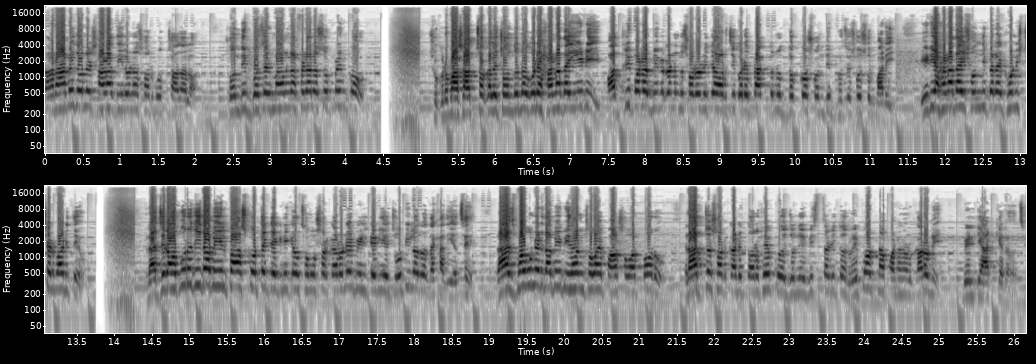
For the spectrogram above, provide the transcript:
তার আবেদনে সাড়া দিল না সর্বোচ্চ আদালত। সন্দীপ ঘোষের মামলা ফেরালো সুপ্রিম কোর্ট। শুক্রবার সাত সকালে চন্দ্রনগরে হানা দেয় ইডি, পাদ্রিপাড়ার বিবেকানন্দ সরণিতে অর্জি করে প্রাক্তন অধ্যক্ষ সন্দীপ ঘোষের শ্বশুর বাড়ি ইডি হানা দেয় সন্দীপের ঘনিষ্ঠের বাড়িতেও। রাজ্যের অপরাজিতা বিল পাস করতে টেকনিক্যাল সমস্যার কারণে বিলটি নিয়ে জটিলতা দেখা দিয়েছে। রাজভবনের দাবি বিধানসভায় পাশ হওয়ার পরও রাজ্য সরকারের তরফে প্রয়োজনীয় বিস্তারিত রিপোর্ট না পাঠানোর কারণে বিলটি আটকে রয়েছে।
